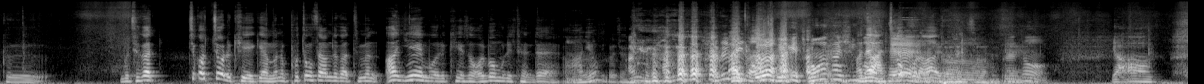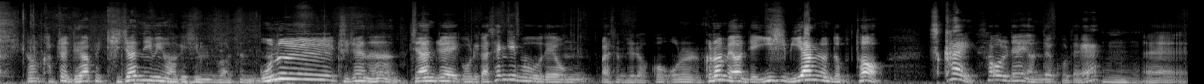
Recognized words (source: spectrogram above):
그 뭐 제가 찍었죠 이렇게 얘기하면은 보통 사람들 같으면 아 예 뭐 이렇게 해서 얼버무릴 텐데 아, 아니요 그러잖아요. 아니 발- 발음이 너무 되게 정확하신 아, 것 내가 안 같아. 찍었구나, 이러면서. 어, 그래서 야, 난 갑자기 내 앞에 기자님이 와 계시는 것 같은. 오늘 주제는 지난주에 우리가 생기부 내용 말씀드렸고 오늘 그러면 이제 22학년도부터 스카이 서울대 연대 고대 음. 에,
